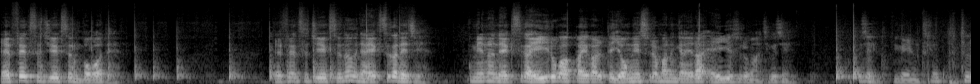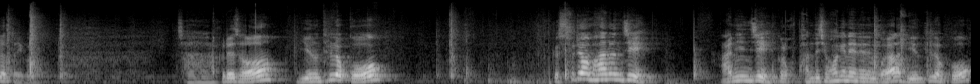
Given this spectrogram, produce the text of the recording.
fx, gx는 뭐가 돼? fx, gx는 그냥 x가 되지. 그럼 얘는 x가 a로 가까이 갈 때 0에 수렴하는 게 아니라 a에 수렴하지, 그지? 그지? 이거 얘는 틀, 틀렸다 이거. 자, 그래서 니은 틀렸고 그 수렴하는지 아닌지 그걸 반드시 확인해야 되는 거야. 니은 틀렸고.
